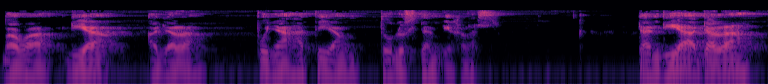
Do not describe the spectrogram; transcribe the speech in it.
bahwa dia adalah punya hati yang tulus dan ikhlas. Dan dia adalah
